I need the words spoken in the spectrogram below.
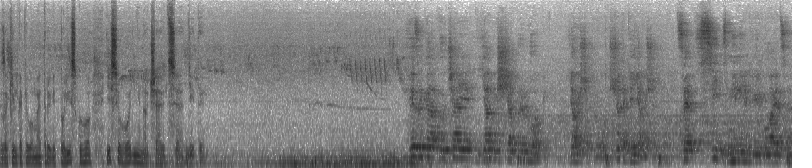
за кілька кілометрів від Поліського, і сьогодні навчаються діти. Фізика вивчає явища природи. Явища природи. Що таке явище природи? Це всі зміни, які відбуваються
